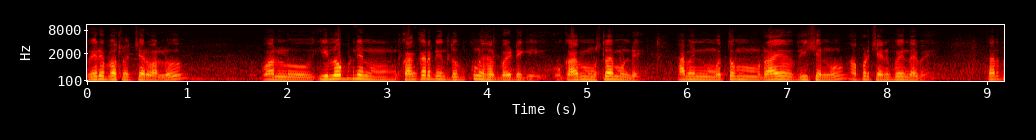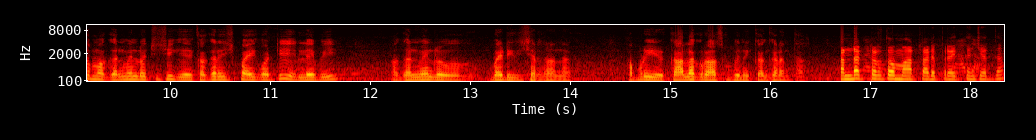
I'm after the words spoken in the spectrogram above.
వేరే బస్సులో వచ్చారు వాళ్ళు. వాళ్ళు ఈ లోపు నేను కంకర నేను దుబ్బుకున్నా సార్ బయటికి ఒక ఆమె ముస్లాం ఉండే ఆమె మొత్తం రాయ తీసాను అప్పుడు చనిపోయింది ఆమె. తర్వాత మా గన్మెన్లు వచ్చేసి కంకర తీసి పైకి పట్టి లేపి ఆ గన్మెన్లు బయటికి తీశారు సార్ నాకు. అప్పుడు ఈ కాళ్ళకు రాసుకుపోయింది ఈ కంకర అంతా. కండక్టర్తో మాట్లాడే ప్రయత్నం చేద్దాం.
